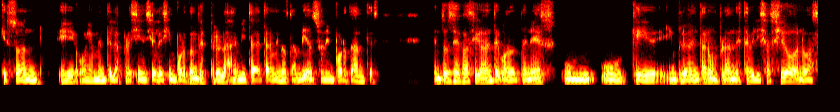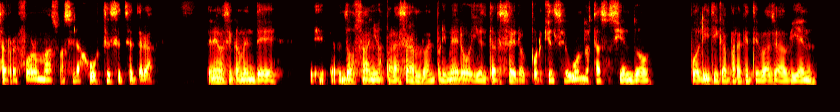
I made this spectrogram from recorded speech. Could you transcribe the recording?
que son eh, obviamente las presidenciales importantes, pero las de mitad de término también son importantes. Entonces, básicamente, cuando tenés que implementar un plan de estabilización o hacer reformas o hacer ajustes, etcétera, tenés básicamente eh, dos años para hacerlo, el primero y el tercero, porque el segundo estás haciendo política para que te vaya bien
